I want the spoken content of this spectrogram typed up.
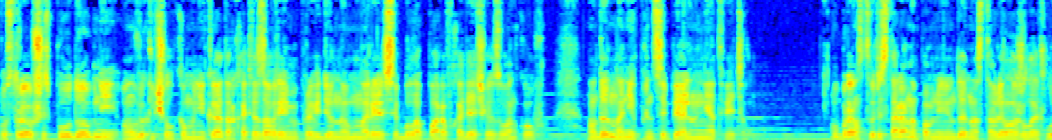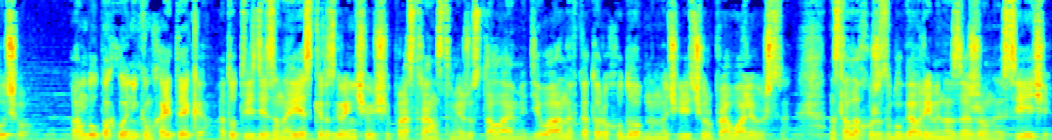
Устроившись поудобней, он выключил коммуникатор, хотя за время, проведенное в монорельсе, была пара входящих звонков, но Дэн на них принципиально не ответил. Убранство ресторана, по мнению Дэна, оставляло желать лучшего. Он был поклонником хай-тека, а тут везде занавески, разграничивающие пространство между столами, диваны, в которых удобно, но чересчур проваливаешься, на столах уже заблаговременно зажженные свечи.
